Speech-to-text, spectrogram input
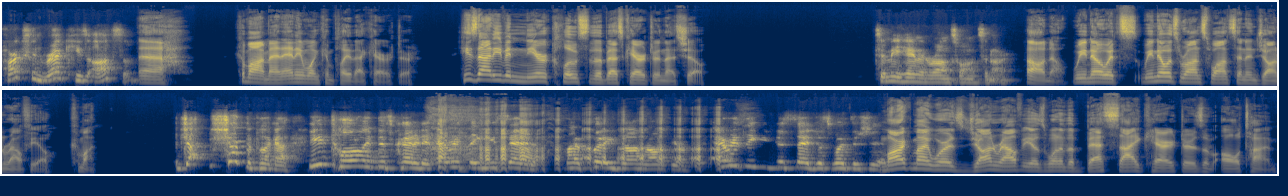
Parks and Rec. He's awesome. Eh, come on, man. Anyone can play that character. He's not even near close to the best character in that show. To me, him and Ron Swanson are. Oh no, we know it's we know it's Ron Swanson and Jean-Ralphio. Come on. Ju- shut the fuck up. You totally discredited everything you said by putting Jean-Ralphio. Everything you just said just went to shit. Mark my words, Jean-Ralphio is one of the best side characters of all time,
